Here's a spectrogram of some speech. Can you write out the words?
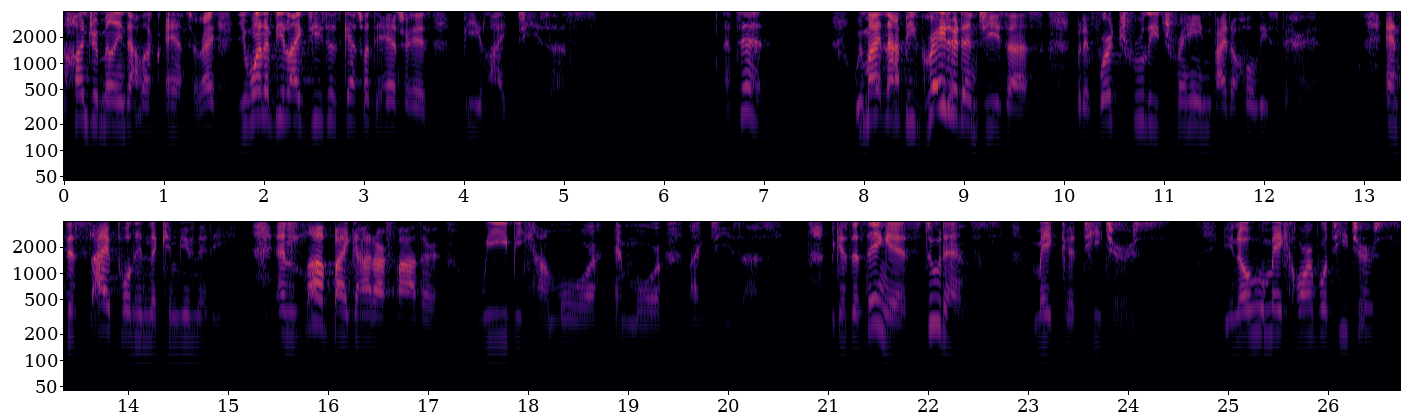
hundred million dollar answer, right? You want to be like Jesus, guess what the answer is? Be like Jesus. That's it. We might not be greater than Jesus, but if we're truly trained by the Holy Spirit and discipled in the community and loved by God our Father, we become more and more like Jesus. Because the thing is, students make good teachers. You know who make horrible teachers?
